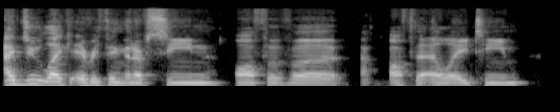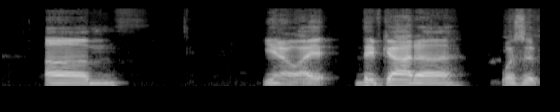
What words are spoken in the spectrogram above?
I do like everything that I've seen off of uh off the LA team. Um, you know, I they've got a was it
